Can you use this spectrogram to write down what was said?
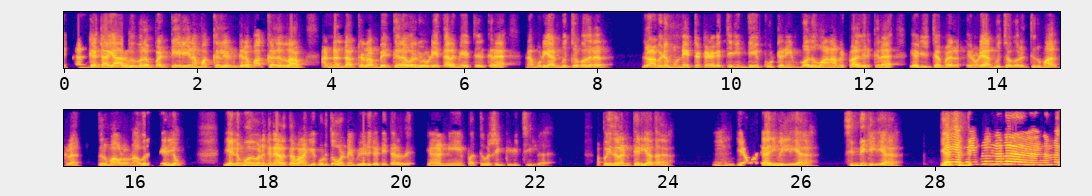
என்னன்னு கேட்டா யாரும் விவரம் பட்டியலின மக்கள் என்கிற மக்கள் எல்லாம் அண்ணல் டாக்டர் அம்பேத்கர் அவர்களுடைய தலைமையேற்றிருக்கிற நம்முடைய அன்பு சகோதரர் திராவிட முன்னேற்ற கழகத்தின் இந்திய கூட்டணியின் வலுவான அமைப்பாக இருக்கிற எழில் தமிழர் என்னுடைய அன்பு சகோதரர் திருமா இருக்கிறார். திருமாவளவன் அவருக்கு தெரியும். என்னமோ இவனுங்க நிலத்தை வாங்கி கொடுத்து உடனே வீடு கட்டி தருது. ஏன் நீ பத்து வருஷம் கிழிச்சு இல்ல? அப்ப இதெல்லாம் தெரியாதா? ஏன் உனக்கு அறிவு இல்லையா? சிந்திக்கலையா? இவ்வளவு நாளா நம்ம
